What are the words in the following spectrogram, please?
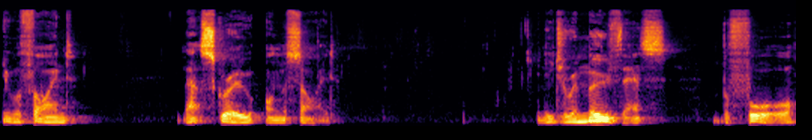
you will find that screw on the side. You need to remove this before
